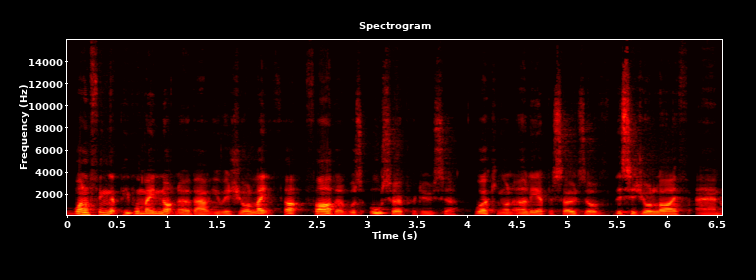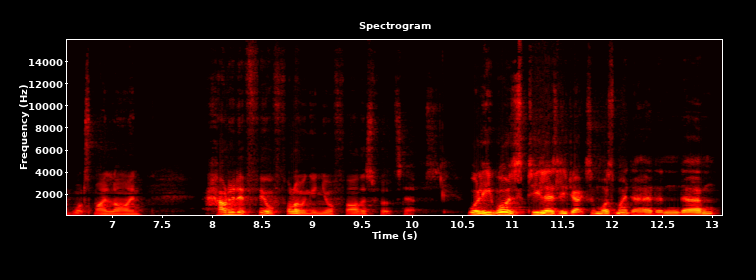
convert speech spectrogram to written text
One thing that people may not know about you is your late th- father was also a producer, working on early episodes of This Is Your Life and What's My Line. How did it feel following in your father's footsteps? Well, he was. T. Leslie Jackson was my dad, and um,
